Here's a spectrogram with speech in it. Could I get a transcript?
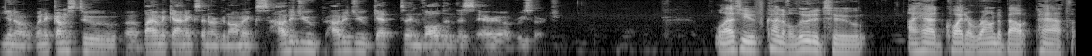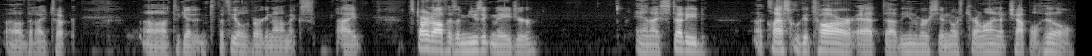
you know, when it comes to uh, biomechanics and ergonomics, how did you how did you get involved in this area of research? Well, as you've kind of alluded to, I had quite a roundabout path uh, that I took uh, to get into the field of ergonomics. I started off as a music major, and I studied uh, classical guitar at uh, the University of North Carolina at Chapel Hill.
